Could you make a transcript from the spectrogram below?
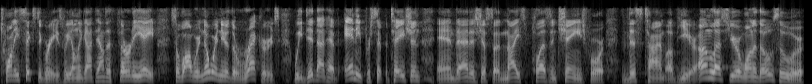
26 degrees. We only got down to 38. So while we're nowhere near the records, we did not have any precipitation, and that is just a nice, pleasant change for this time of year. Unless you're one of those who are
